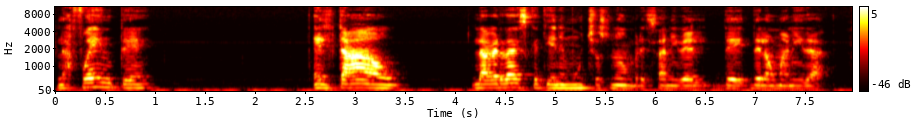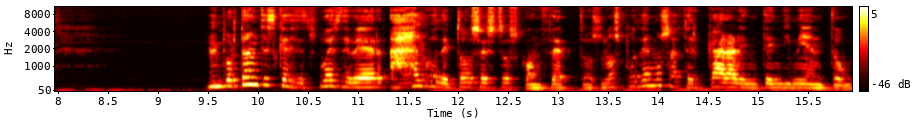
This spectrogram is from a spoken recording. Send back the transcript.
la fuente, el Tao. La verdad es que tiene muchos nombres a nivel de, la humanidad. Lo importante es que después de ver algo de todos estos conceptos, nos podemos acercar al entendimiento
